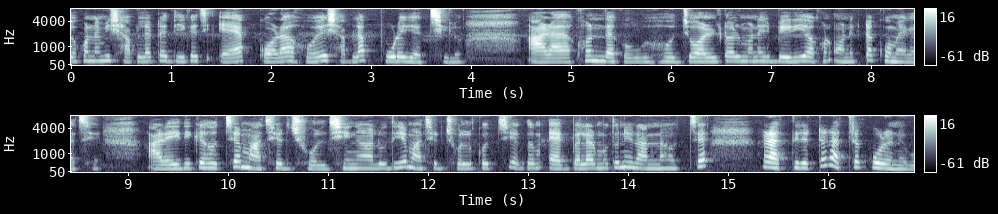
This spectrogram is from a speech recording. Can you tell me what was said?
যখন আমি শাপলাটা দিয়ে গেছি, এক কড়া হয়ে শাপলা পড়ে যাচ্ছিল। আর এখন দেখো জল টল মানে বেরিয়ে এখন অনেকটা কমে গেছে। আর এইদিকে হচ্ছে মাছের ঝোল, ঝিঙা আলু দিয়ে মাছের ঝোল করছি, একদম একবেলার মতনই রান্না হচ্ছে। রাত্রিরেরটা রাত্রে করে নেব।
